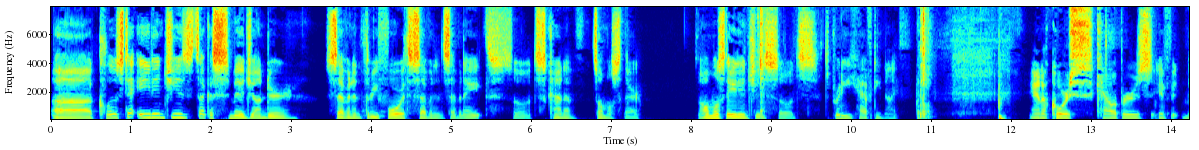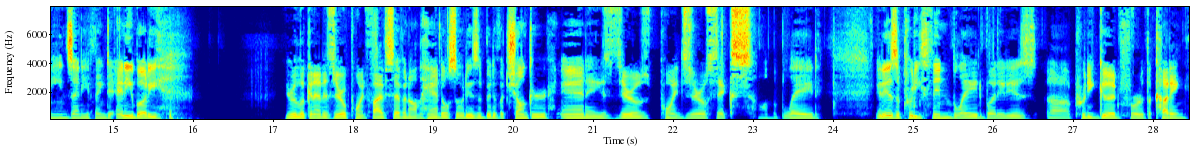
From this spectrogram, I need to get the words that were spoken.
Uh, close to eight inches. It's like a smidge under seven and three fourths, seven and seven eighths. So it's kind of it's almost there, almost eight inches. So it's it's pretty hefty knife. And of course, calipers, if it means anything to anybody, you're looking at a 0.57 on the handle, so it is a bit of a chunker, and a 0.06 on the blade. It is a pretty thin blade, but it is uh, pretty good for the cutting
